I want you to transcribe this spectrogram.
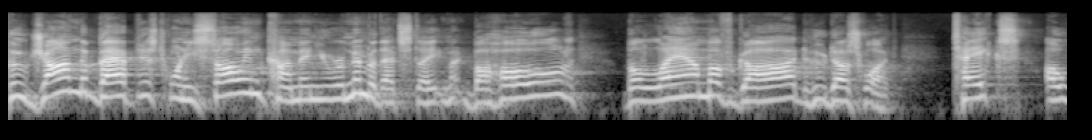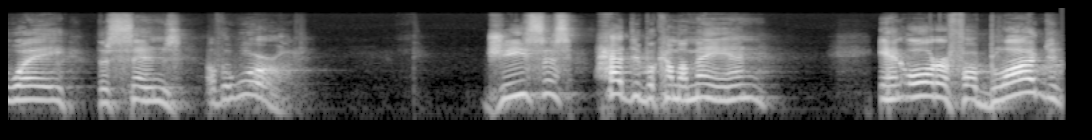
who John the Baptist, when he saw him coming, you remember that statement, behold, the Lamb of God who does what? Takes away the sins of the world. Jesus had to become a man in order for blood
